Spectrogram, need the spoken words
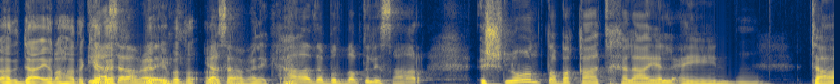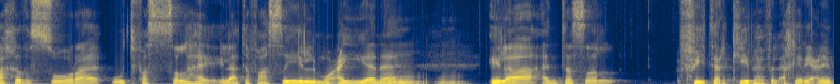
هذا دائرة هذا كذا. يا سلام لا، عليك. بالضبط. يا سلام عليك. هذا بالضبط اللي صار. شلون طبقات خلايا العين مم. تاخذ الصورة وتفصلها إلى تفاصيل معينة مم. مم. إلى أن تصل في تركيبها في الأخير. يعني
